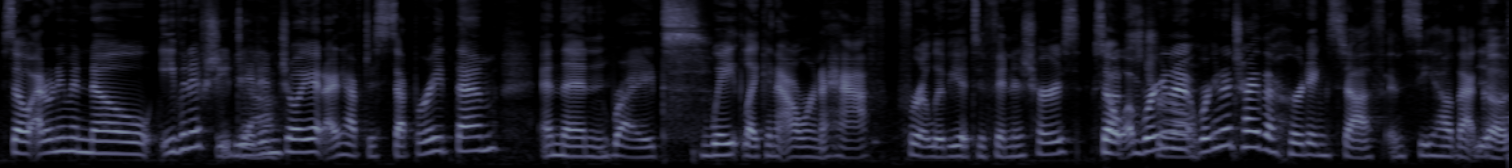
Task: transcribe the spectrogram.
So I don't even know, even if she did Yeah. enjoy it, I'd have to separate them and then right. wait like an hour and a half for Olivia to finish hers. So um, we're gonna we're gonna try the herding stuff and see how that goes.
